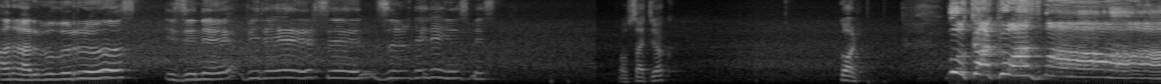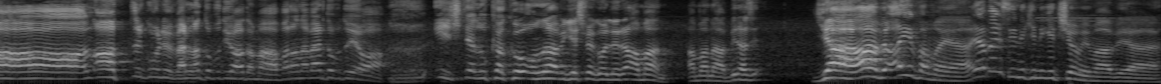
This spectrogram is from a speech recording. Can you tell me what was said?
Anar buluruz. izini bilirsin. Zır deliyiz biz. Offside yok. Gol. Lukaku Azman! Attı golü. Ver lan topu diyor adama. Varana ver topu diyor. İşte Lukaku. Onur abi geçme golleri aman. Aman abi biraz... Ya abi ayıp ama ya. Ya ben seninkini geçiyor muyum abi ya?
